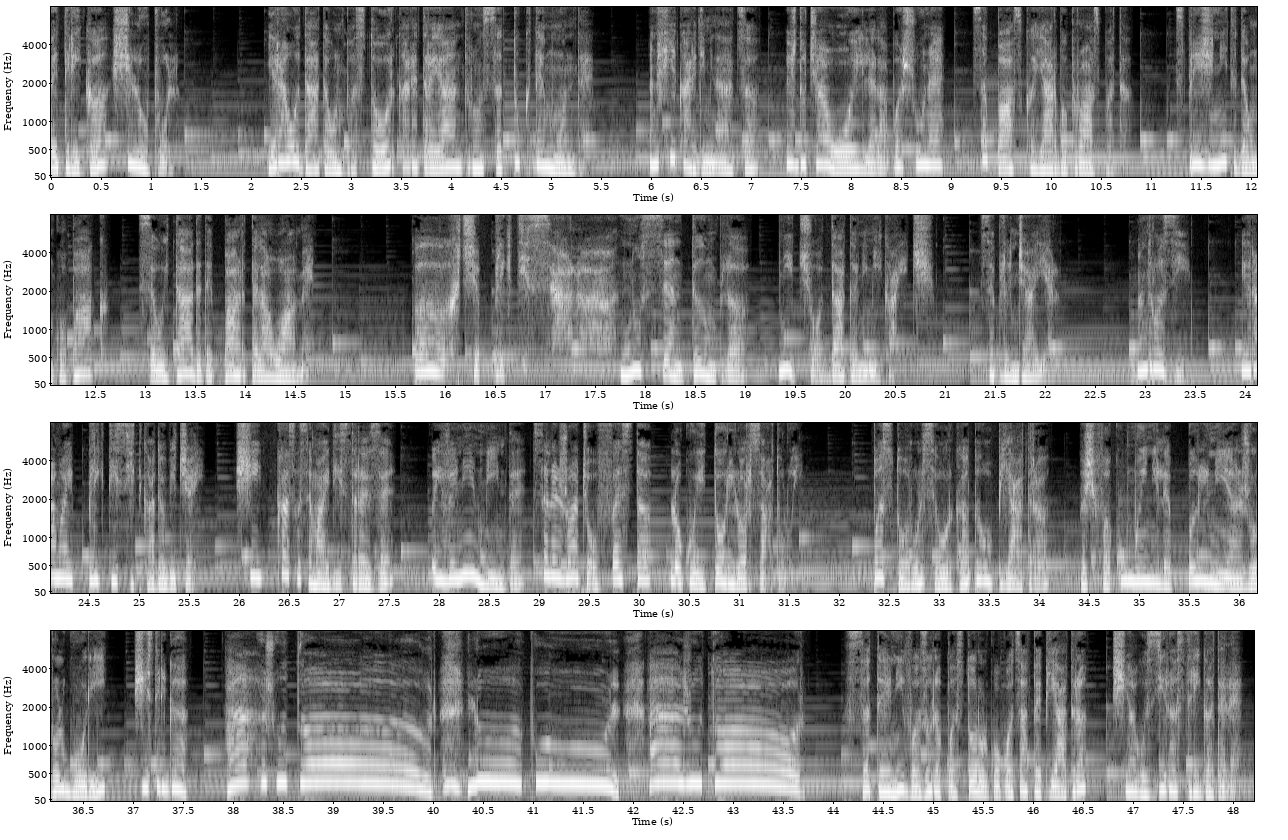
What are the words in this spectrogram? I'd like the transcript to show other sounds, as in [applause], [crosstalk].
Petrică și lupul Era odată un păstor care trăia într-un sătuc de munte. În fiecare dimineață își ducea oile la pășune să pască iarbă proaspătă. Sprijinit de un copac, se uita de departe la oameni. Ah, ce plictiseală! Nu se întâmplă niciodată nimic aici, se plângea el. Într-o zi, era mai plictisit ca de obicei și, ca să se mai distreze, îi veni în minte să le joace o festă locuitorilor satului. Păstorul se urcă pe o piatră, își făcu mâinile pâlnie în jurul gurii și strigă Ajutor! Lupul! Ajutor! Sătenii văzură păstorul cocoțat pe piatră și auziră strigătele.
